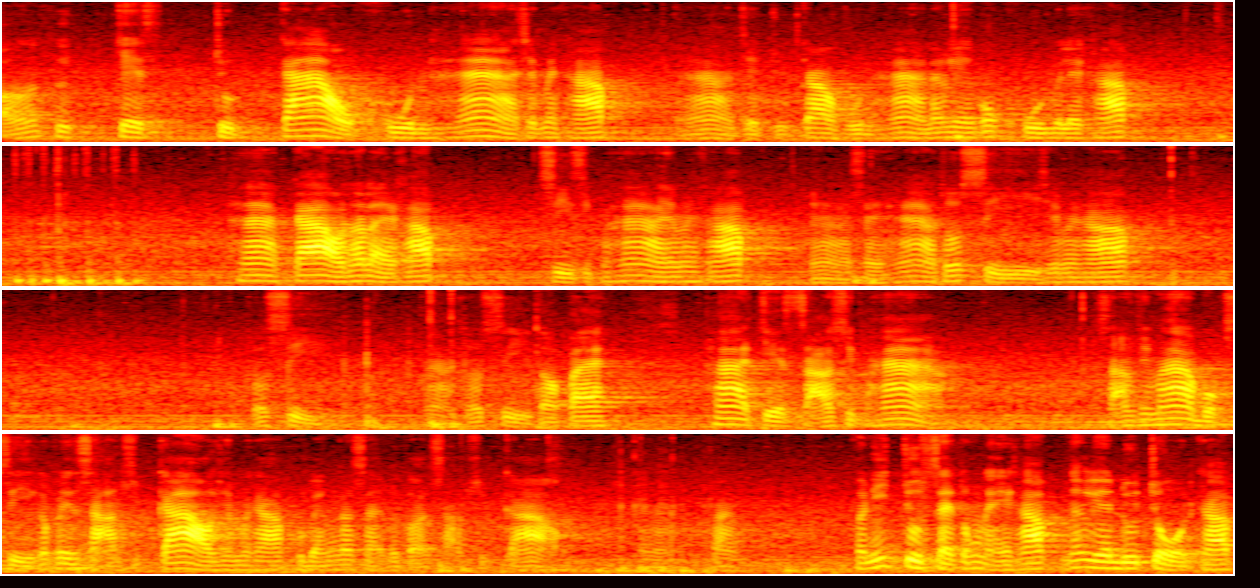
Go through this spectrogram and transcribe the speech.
2 ก็คือ 7.9คูณ5ใช่ไหมครับ อ่า 7.9คูณ5นักเรียนก็คูณไปเลยครับ 59 เท่าไหร่ครับ 45 ใช่ไหมครับ อ่าใส่ 5 ทด 4 ใช่ไหมครับ ทด4อ่าทด 4 ต่อไป 5 7 35 35บวก4ก็เป็น 39 ใช่ไหมครับครูแบงก์ก็ใส่ไปก่อน 39อ่าฟังคราวนี้จุดใส่ตรงไหนครับ นักเรียนดูโจทย์ครับ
